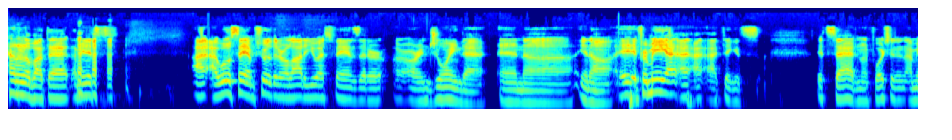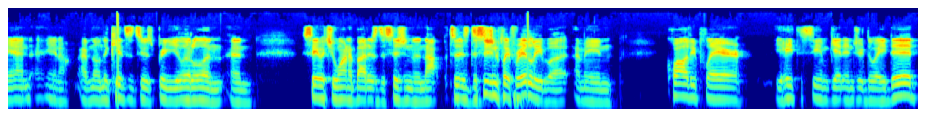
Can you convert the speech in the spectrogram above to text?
I don't know about that. I mean, it's. I, I will say, I'm sure there are a lot of U.S. fans that are are, enjoying that, and uh, you know, it, for me, I, I I think it's it's sad and unfortunate. I mean, you know, I've known the kid since he was pretty little, and and say what you want about his decision to not to his decision to play for Italy, but I mean, quality player. You hate to see him get injured the way he did.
